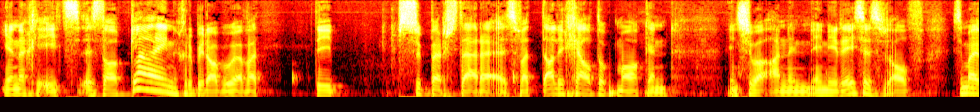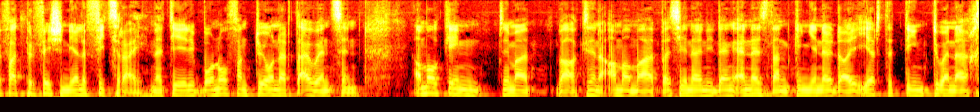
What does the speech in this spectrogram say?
enige iets is daar 'n klein groepie daarbo wat die supersterre is wat al die geld ook maak en en so aan en en die res is al sê maar jy vat professionele fietsry net jy hierdie bondel van 200 ouens en almal ken sê maar wel ek sê nou almal maar as jy nou in die ding in is dan ken jy nou daai eerste 10 20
